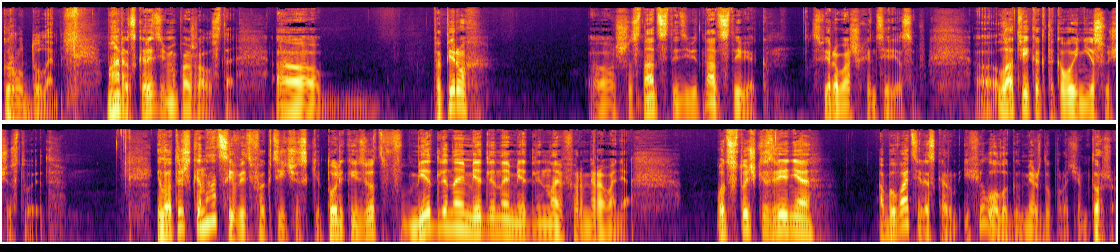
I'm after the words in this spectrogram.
Грудуле. Мара, скажите мне, пожалуйста, э, во-первых, 16-19 век, сфера ваших интересов. Э, Латвии как таковой не существует. И латышской нации ведь фактически только идет в медленное, медленное, медленное формирование. Вот с точки зрения обывателя, скажем, и филолога, между прочим, тоже,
